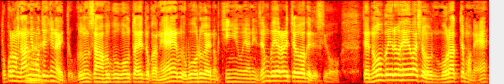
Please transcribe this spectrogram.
ところが何もできないと。はい、軍産複合体とかね、ボール街の金融屋に全部やられちゃうわけですよ。で、ノーベル平和賞もらってもね、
